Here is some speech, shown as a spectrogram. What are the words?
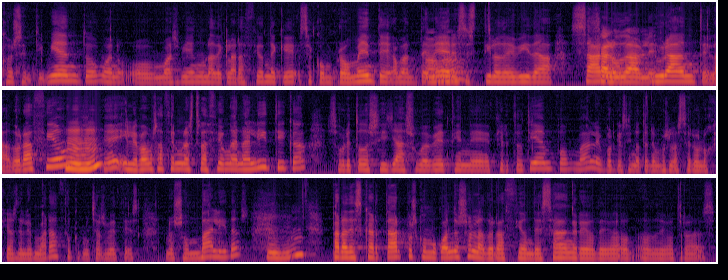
consentimiento, bueno, o más bien una declaración de que se compromete a mantener ese estilo de vida sano Saludable. durante la adoración ¿eh? y le vamos a hacer una extracción analítica, sobre todo si ya su bebé tiene cierto tiempo, ¿vale? porque si no tenemos las serologías del embarazo, que muchas veces no son válidas, para descartar pues como cuando son la donación de sangre o de, de otros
